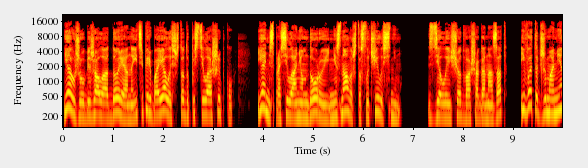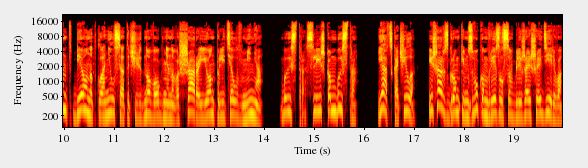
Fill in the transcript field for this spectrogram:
Я уже убежала от Дориана и теперь боялась, что допустила ошибку. Я не спросила о нем Дору и не знала, что случилось с ним. Сделала еще два шага назад, и в этот же момент Беон отклонился от очередного огненного шара, и он полетел в меня. Быстро, слишком быстро. Я отскочила, и шар с громким звуком врезался в ближайшее дерево.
